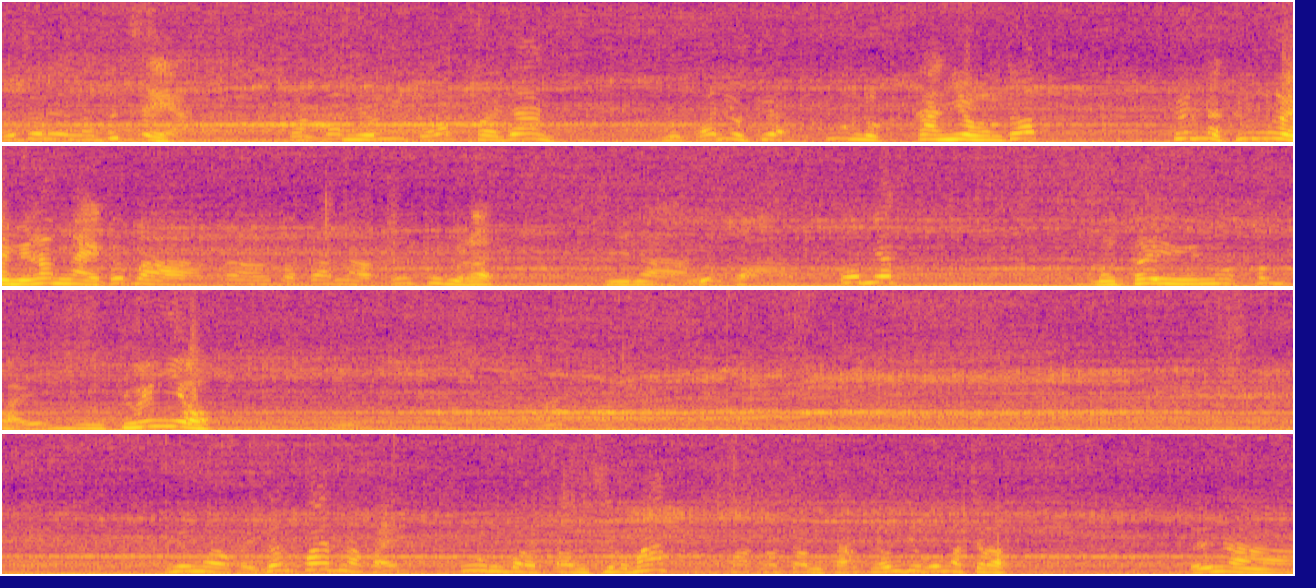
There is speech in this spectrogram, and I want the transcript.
Thế cho nên là rất rẻ. Bà con nếu như có thời gian, mà có điều kiện phun được càng nhiều càng tốt tức là cứ 10 15 ngày các bà bà con là cứ phun một lần thì là hiệu quả tốt nhất. Mà cây nó không phải tưới nhiều. Nhưng mà phải rất phát là phải phun vào tầm chiều mát hoặc là tầm sáng sớm chưa có mặt trời. Đấy là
